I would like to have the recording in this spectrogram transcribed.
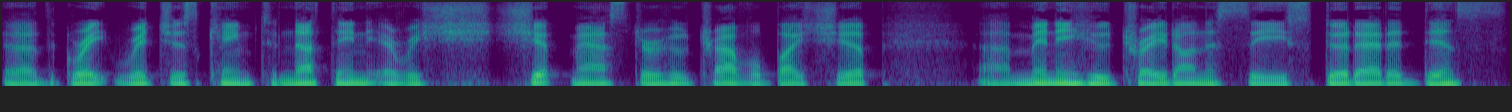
uh, the great riches came to nothing. Every sh- shipmaster who traveled by ship, uh, many who trade on the sea, stood at a, dis-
